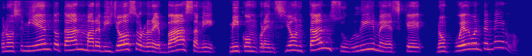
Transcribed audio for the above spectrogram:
Conocimiento tan maravilloso rebasa mi, mi comprensión, tan sublime es que no puedo entenderlo.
